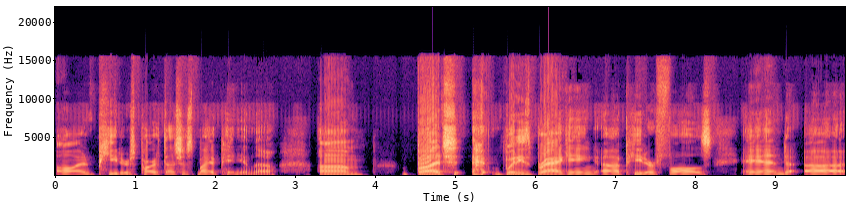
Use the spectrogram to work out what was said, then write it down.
on Peter's part. That's just my opinion, though. Um, but when he's bragging, uh, Peter falls and uh,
